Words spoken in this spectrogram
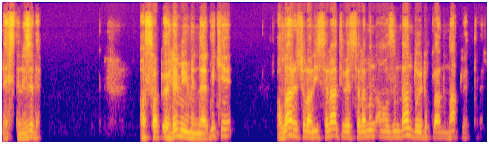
Neslinizi de. Ashab öyle müminlerdi ki Allah Resulü Aleyhisselatü Vesselam'ın ağzından duyduklarını naklettiler.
